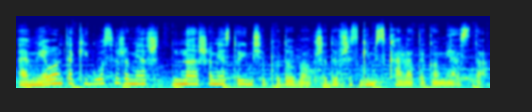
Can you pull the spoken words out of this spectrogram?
E, Miałam takie głosy, że nasze miasto im się podoba, przede wszystkim skala tego miasta.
